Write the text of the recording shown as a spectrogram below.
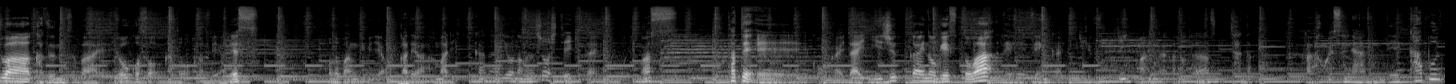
ちはカズンズバーへようこそ加藤和也です。この番組では他ではあまり聞かないような話をしていきたいと思います。さて、えー、今回第20回のゲストは、えー、前回に引き続き真ん中の田中あごめんなさいなんでかぶ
